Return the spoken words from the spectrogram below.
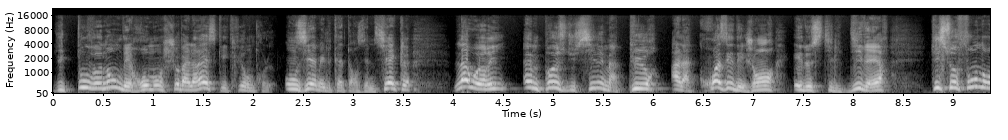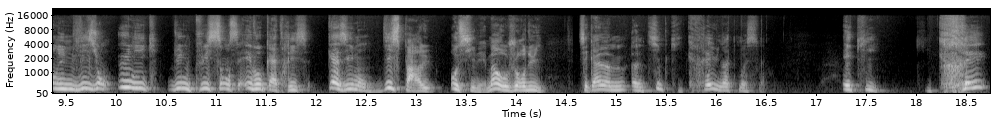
du tout venant des romans chevaleresques écrits entre le XIe et le XIVe siècle, Lowery impose du cinéma pur à la croisée des genres et de styles divers qui se font dans une vision unique d'une puissance évocatrice quasiment disparue au cinéma aujourd'hui. C'est quand même un, type qui crée une atmosphère et qui, crée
